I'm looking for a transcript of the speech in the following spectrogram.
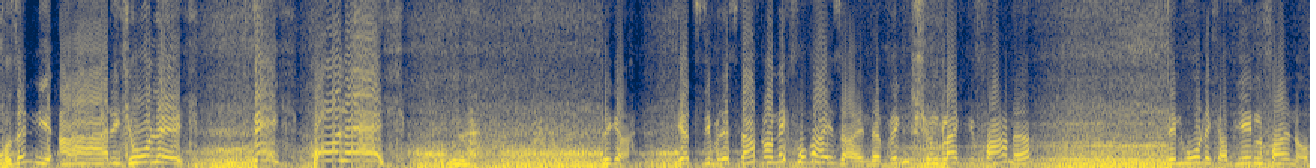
Wo sind die? Ah, dich hole ich! Dich hole ich! Digga, jetzt, es darf noch nicht vorbei sein. Der winkt schon gleich die Fahne. Den hole ich auf jeden Fall noch.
